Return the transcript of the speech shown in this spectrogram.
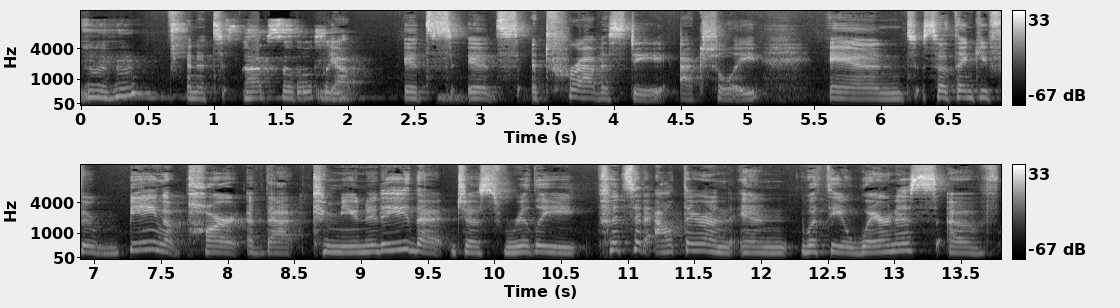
Mm-hmm. And it's absolutely yeah, it's it's a travesty actually. And so thank you for being a part of that community that just really puts it out there and, and with the awareness of,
